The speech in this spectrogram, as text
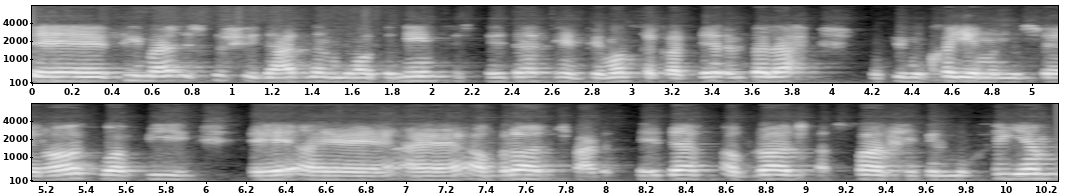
آه، فيما استشهد عدد المواطنين في استهدافهم في منطقة دير البلح وفي مخيم النصيرات وفي آه، آه، أبراج بعد استهداف أبراج الصالحي في المخيم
